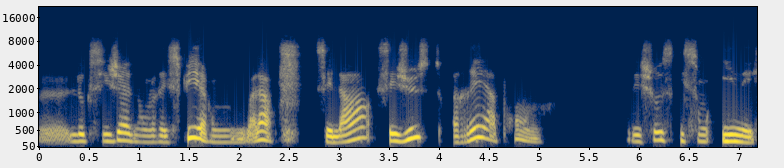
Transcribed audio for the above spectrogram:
euh, l'oxygène, on le respire, voilà, c'est là, c'est juste réapprendre des choses qui sont innées.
